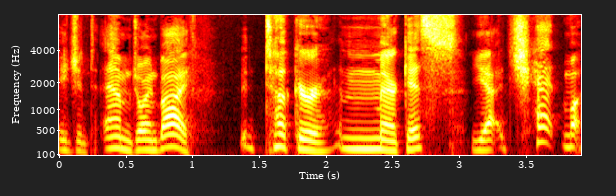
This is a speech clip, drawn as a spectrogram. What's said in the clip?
Agent M, joined by. Tucker Marcus. Yeah, Chet. Mar-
